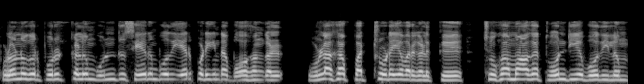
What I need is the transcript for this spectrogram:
புலனுகர் பொருட்களும் ஒன்று சேரும்போது ஏற்படுகின்ற போகங்கள் உலக பற்றுடையவர்களுக்கு சுகமாக தோன்றிய போதிலும்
